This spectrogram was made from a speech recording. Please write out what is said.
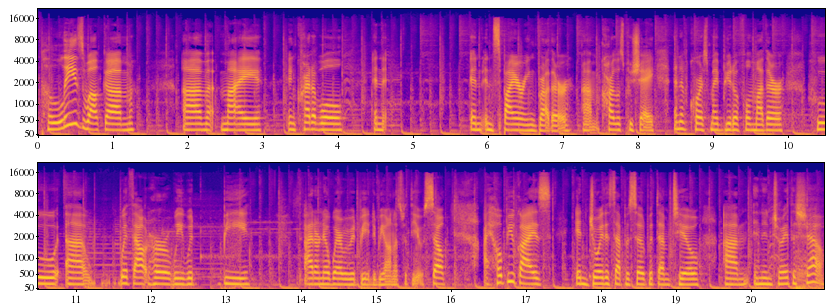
please welcome um, my incredible and and inspiring brother, um, Carlos Pouchet, and of course my beautiful mother, who uh, without her we would be I don't know where we would be, to be honest with you. So I hope you guys enjoy this episode with them too um, and enjoy the show.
